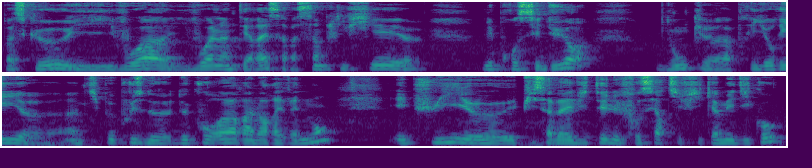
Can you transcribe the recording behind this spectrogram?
parce que ils voient, ils voient l'intérêt, ça va simplifier euh, les procédures donc euh, a priori euh, un petit peu plus de, coureurs à leur événement. Et puis, euh, et puis ça va éviter les faux certificats médicaux,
